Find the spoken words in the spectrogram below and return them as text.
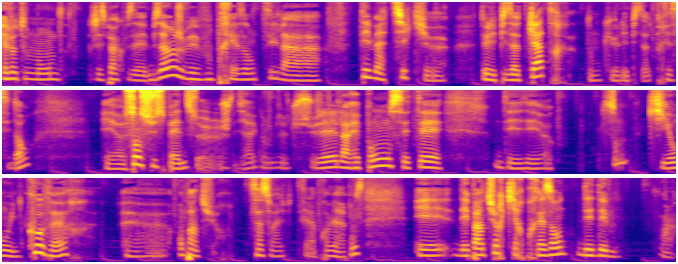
Hello tout le monde, j'espère que vous allez bien. Je vais vous présenter la thématique euh, de l'épisode 4, donc euh, l'épisode précédent. Et euh, sans suspense, je vais direct dans le sujet. La réponse était des, sons qui ont une cover en peinture. Ça, été la première réponse. Et des peintures qui représentent des démons. Voilà,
